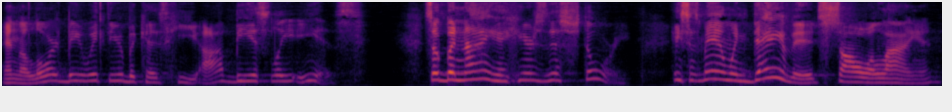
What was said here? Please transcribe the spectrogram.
and the Lord be with you because he obviously is. So Benaiah hears this story. He says, Man, when David saw a lion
